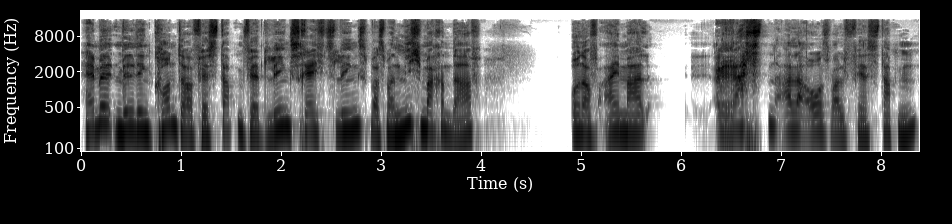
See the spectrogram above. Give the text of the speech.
Hamilton will den Konter, Verstappen fährt links, rechts, links, was man nicht machen darf. Und auf einmal rasten alle aus, weil Verstappen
